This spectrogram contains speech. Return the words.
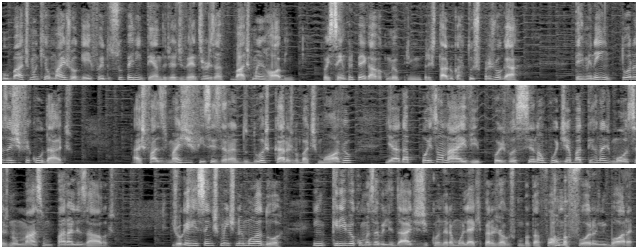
O Batman que eu mais joguei foi do Super Nintendo, de Adventures of Batman e Robin, pois sempre pegava com meu primo emprestado o cartucho para jogar. Terminei em todas as dificuldades. As fases mais difíceis eram a do Duas Caras no Batmóvel e a da Poison Ivy, pois você não podia bater nas moças, no máximo paralisá-las. Joguei recentemente no emulador. Incrível como as habilidades de quando era moleque para jogos com plataforma foram embora.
